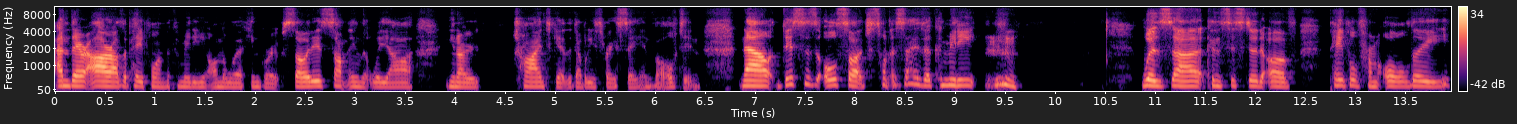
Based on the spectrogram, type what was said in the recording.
and there are other people in the committee on the working group. So it is something that we are, you know, trying to get the W3C involved in. Now, this is also, I just want to say the committee was uh, consisted of people from all the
